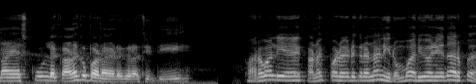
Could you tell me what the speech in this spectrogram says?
நான் என் ஸ்கூலில் கணக்கு பாடம் எடுக்கிறேன் சித்தி. பரவாயில்லையே கணக்கு பாடம் எடுக்கிறேன்னா நீ ரொம்ப அறிவாளியாக தான் இருப்ப.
